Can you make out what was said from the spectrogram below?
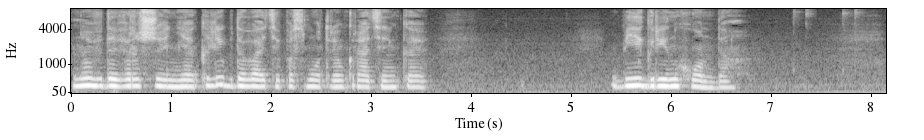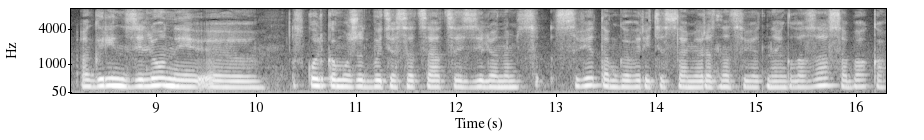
Ну и в довершение клип давайте посмотрим кратенько. Би Грин Honda. А грин зеленый, э, сколько может быть ассоциаций с зеленым светом, говорите сами, разноцветные глаза, собака.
